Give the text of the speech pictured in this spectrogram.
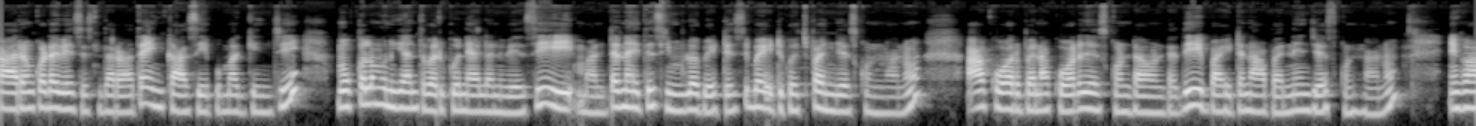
కారం కూడా వేసేసిన తర్వాత ఇంకాసేపు మగ్గించి ముక్కలు మునిగేంత వరకు నేలను వేసి మంటనైతే సిమ్లో పెట్టేసి బయటకు వచ్చి పని చేసుకుంటున్నాను. ఆ కూర పైన కూర చేసుకుంటూ ఉంటుంది బయట నా పని నేను చేసుకుంటున్నాను. ఇంకా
